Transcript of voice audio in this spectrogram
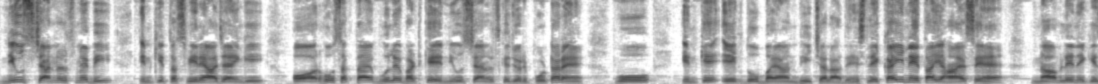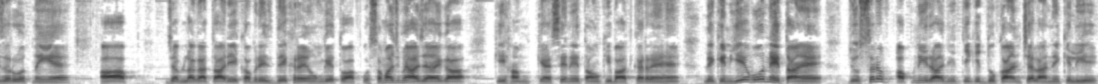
न्यूज़ चैनल्स में भी इनकी तस्वीरें आ जाएँगी। और हो सकता है भूले भटके न्यूज़ चैनल्स के जो रिपोर्टर हैं, वो इनके एक दो बयान भी चला दें। इसलिए कई नेता यहाँ ऐसे हैं, नाम लेने की ज़रूरत नहीं है। आप जब लगातार ये कवरेज देख रहे होंगे तो आपको समझ में आ जाएगा कि हम कैसे नेताओं की बात कर रहे हैं। लेकिन ये वो नेता हैं जो सिर्फ़ अपनी राजनीति की दुकान चलाने के लिए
